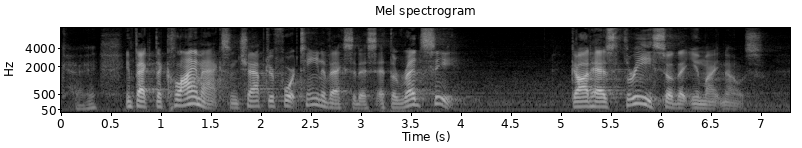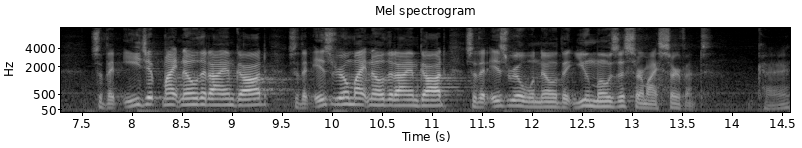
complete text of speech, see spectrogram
Okay? In fact, the climax in chapter 14 of Exodus at the Red Sea, God has three so that you might knows so that Egypt might know that I am God, so that Israel might know that I am God, so that Israel will know that you, Moses, are my servant. Okay?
